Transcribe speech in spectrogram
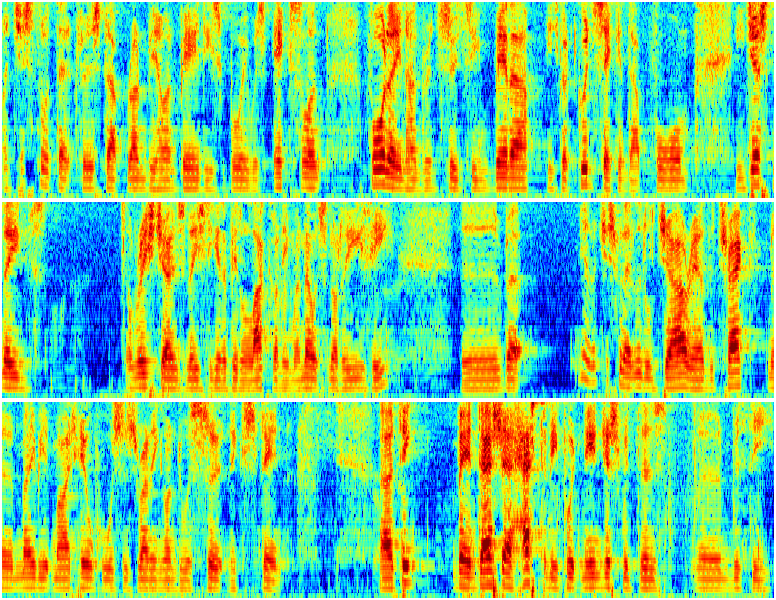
I just thought that first up run behind Bandy's Boy was excellent. 1400 suits him better. He's got good second up form. He just needs, Reece Jones needs to get a bit of luck on him. I know it's not easy, uh, but you know, just with that little jar out of the track, uh, maybe it might help horses running on to a certain extent. I think Bandasher has to be putting in just with the uh, with the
